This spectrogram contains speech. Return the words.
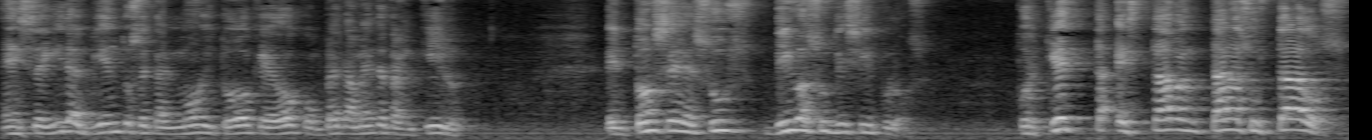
Enseguida el viento se calmó y todo quedó completamente tranquilo. Entonces Jesús dijo a sus discípulos, ¿por qué estaban tan asustados?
